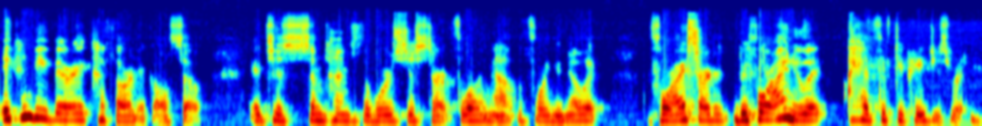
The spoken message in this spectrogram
It can be very cathartic also it just sometimes the words just start flowing out before you know it before i started before i knew it i had 50 pages written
